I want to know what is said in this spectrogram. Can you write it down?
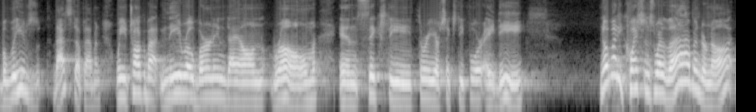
believes that stuff happened. When you talk about Nero burning down Rome in 63 or 64 AD, nobody questions whether that happened or not.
